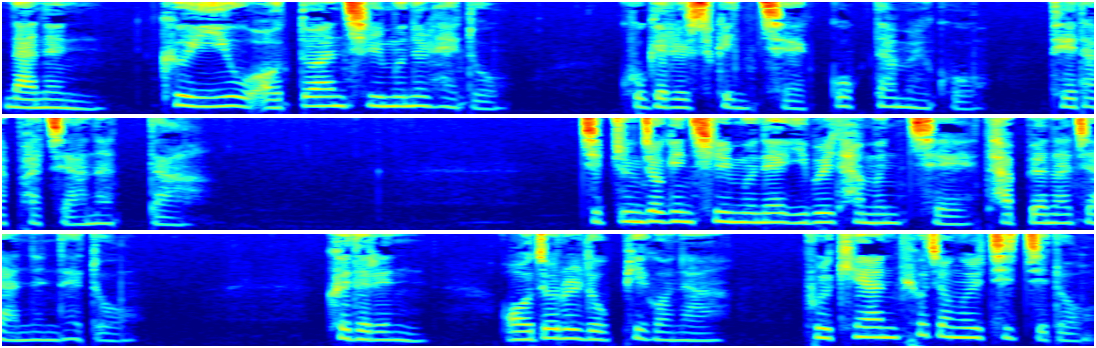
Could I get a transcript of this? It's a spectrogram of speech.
나는 그 이후 어떠한 질문을 해도 고개를 숙인 채 꼭 다물고 대답하지 않았다. 집중적인 질문에 입을 다문 채 답변하지 않는데도 그들은 어조를 높이거나 불쾌한 표정을 짓지도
